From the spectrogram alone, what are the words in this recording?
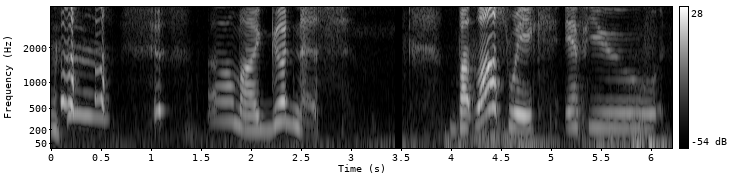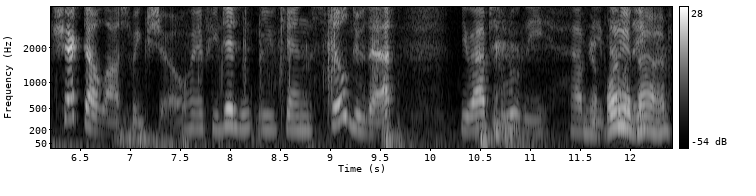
Mm-hmm. oh my goodness. But last week, if you checked out last week's show, if you didn't, you can still do that. You absolutely have You the plenty ability. of time.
